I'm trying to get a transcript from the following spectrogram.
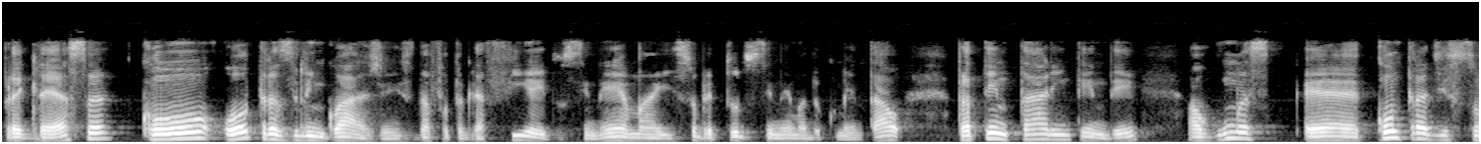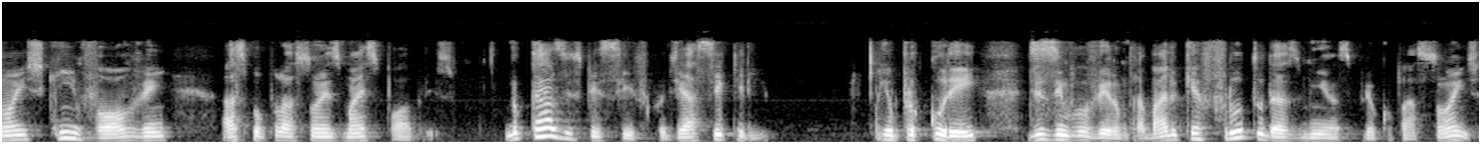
pregressa com outras linguagens da fotografia e do cinema, e sobretudo cinema documental, para tentar entender algumas é, contradições que envolvem as populações mais pobres. No caso específico de Asikiri, eu procurei desenvolver um trabalho que é fruto das minhas preocupações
